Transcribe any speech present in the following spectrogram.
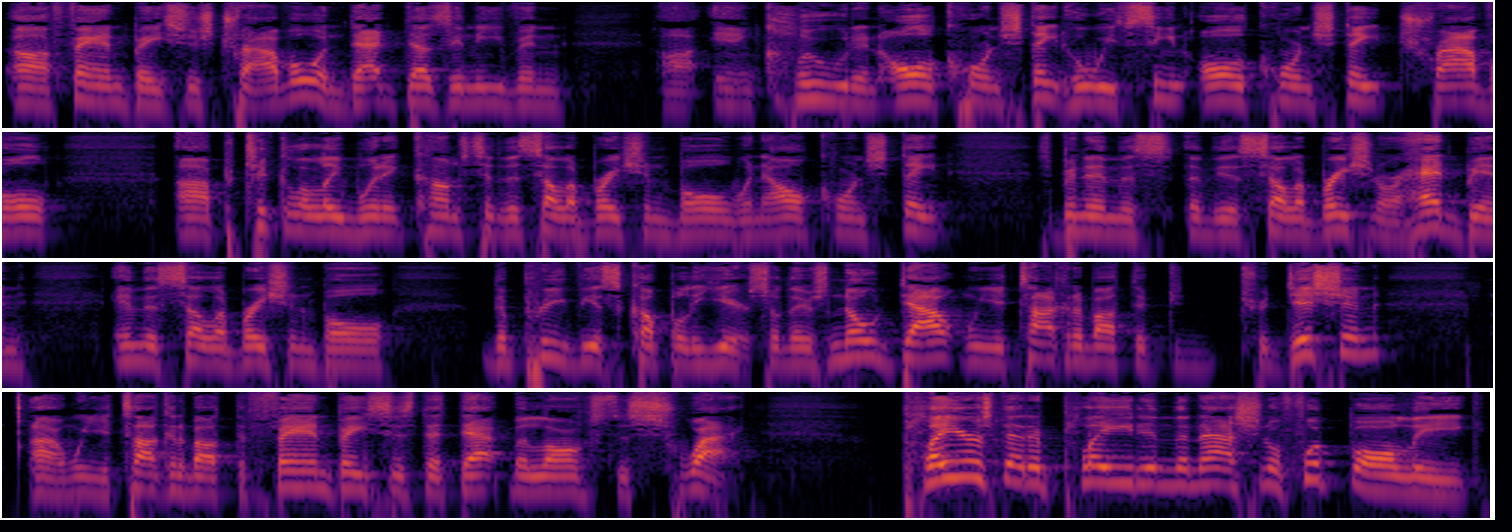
uh, fan bases travel, and that doesn't even uh, include an Alcorn State, who we've seen Alcorn State travel, uh, particularly when it comes to the Celebration Bowl. When Alcorn State has been in this the celebration or had been in the Celebration Bowl the previous couple of years, so there's no doubt when you're talking about the t- tradition uh, when you're talking about the fan bases that that belongs to SWAC. Players that have played in the National Football League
